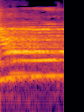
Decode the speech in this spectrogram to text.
you!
